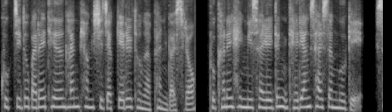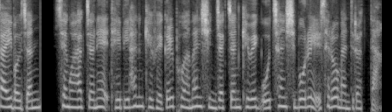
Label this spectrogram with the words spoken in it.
국지 도발에 대응한 평시작계를 통합한 것으로 북한의 핵미사일 등 대량 살상 무기, 사이버전, 생화학전에 대비한 계획을 포함한 신작전 계획 5015를 새로 만들었다.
